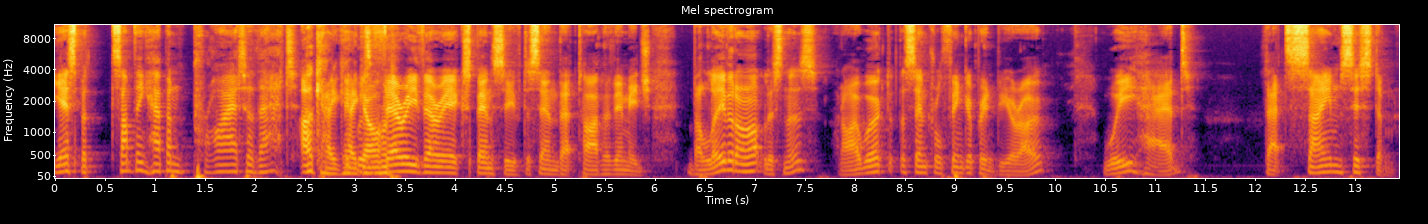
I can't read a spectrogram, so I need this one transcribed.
Yes, but something happened prior to that. Okay, okay, it was go on. very, very expensive to send that type of image. Believe it or not, listeners, when I worked at the Central Fingerprint Bureau, we had that same system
